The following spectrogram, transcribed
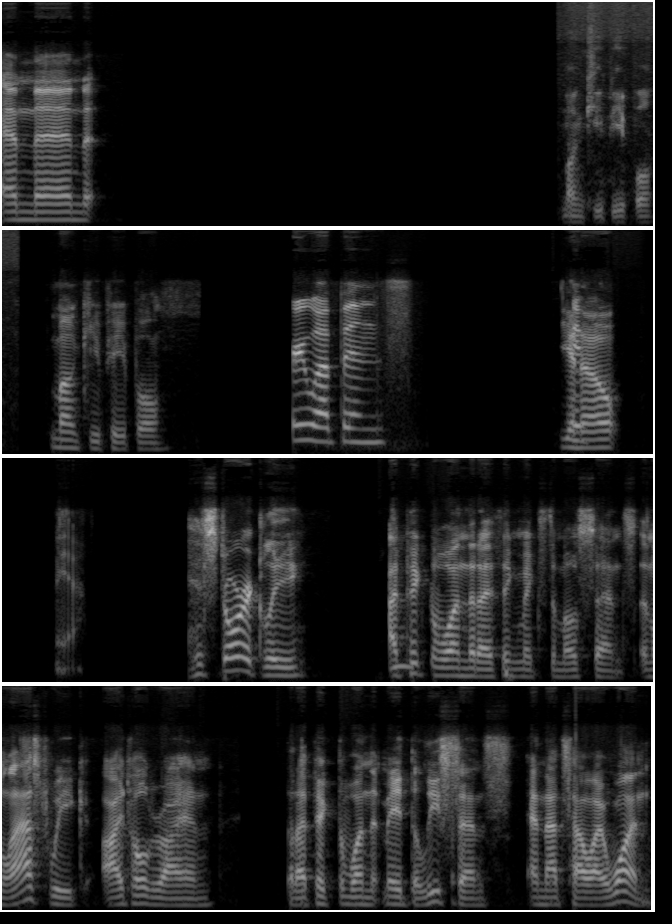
And then Monkey people. monkey people. Three weapons. You If- know, yeah. Historically, I Mm. picked the one that I think makes the most sense. And last week, I told Ryan that I picked the one that made the least sense, and that's how I won.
